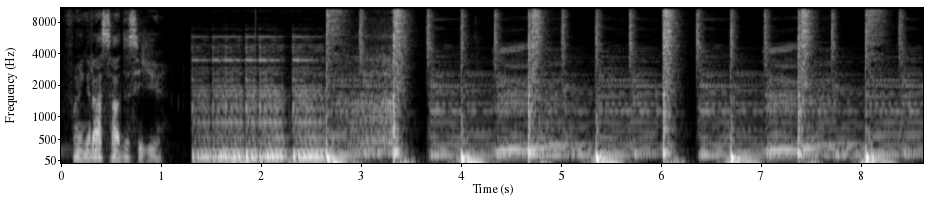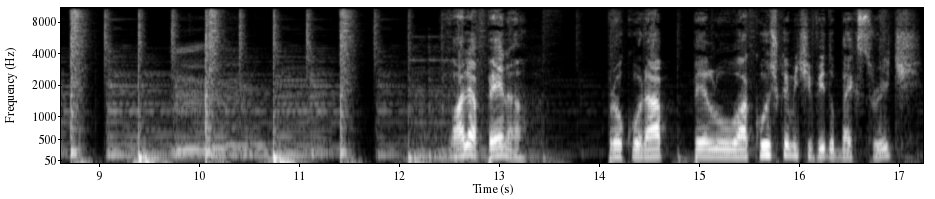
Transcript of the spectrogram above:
Foi engraçado esse dia. Vale a pena procurar pelo Acústico MTV do Backstreet,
